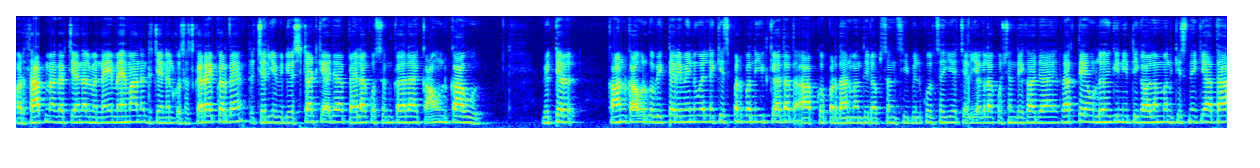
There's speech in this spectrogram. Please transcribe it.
और साथ में अगर चैनल में नए मेहमान हैं तो चैनल को सब्सक्राइब कर दें। तो चलिए वीडियो स्टार्ट किया जाए। पहला क्वेश्चन कह रहा है, count Cavour. Victor, count Cavour को विक्टर इमेनुअल ने किस पर नियुक्त किया था? तो आपको प्रधानमंत्री ऑप्शन सी बिल्कुल सही है। चलिए अगला क्वेश्चन देखा जाए। रक्त एवं लोहे की नीति का अवलंबन किसने किया था?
